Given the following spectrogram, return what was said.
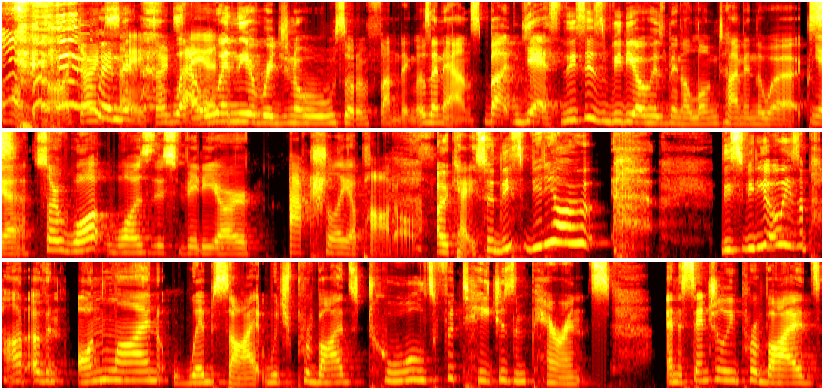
Oh, don't When- say it, don't well, say it. when the original sort of funding was announced. But yes, this is video has been a long time in the works. yeah. So what was this video actually a part of? Okay, so this video this video is a part of an online website which provides tools for teachers and parents and essentially provides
